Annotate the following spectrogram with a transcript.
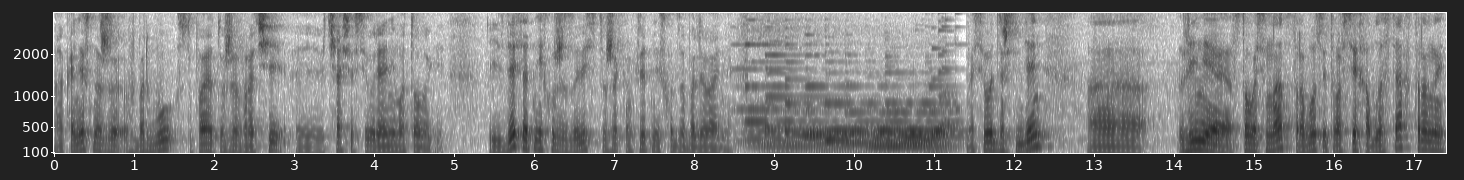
а, конечно же, в борьбу вступают уже врачи, э, чаще всего реаниматологи. И здесь от них уже зависит уже конкретный исход заболевания. На сегодняшний день э, линия 118 работает во всех областях страны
